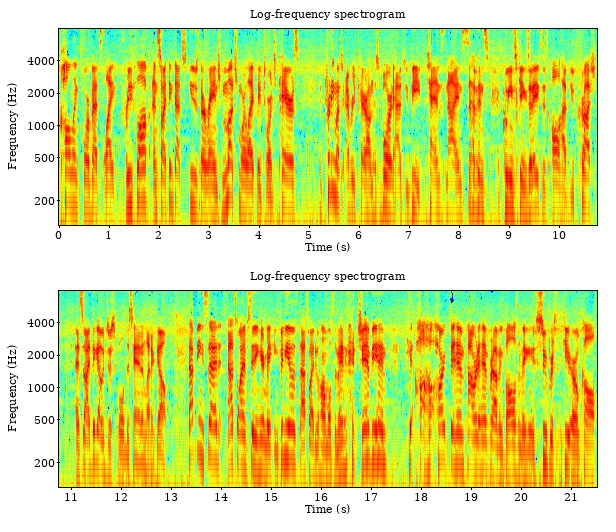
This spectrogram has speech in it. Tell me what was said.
calling four bets light pre-flop, and so I think that skews their range much more likely towards pairs. And pretty much every pair on this board has you beat. Tens, nines, sevens, queens, kings, and aces all have you crushed. And so I think I would just fold this hand and let it go. That being said, that's why I'm sitting here making videos. That's why I do Duhamel's the main event champion. Heart to him, power to him for having balls and making a superhero call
